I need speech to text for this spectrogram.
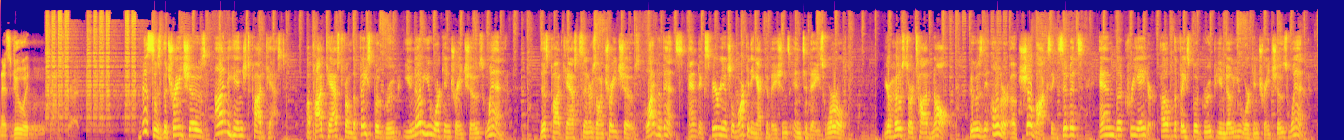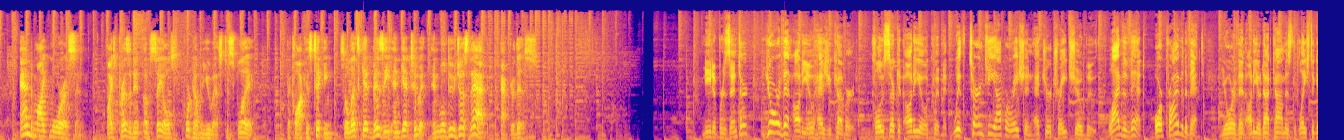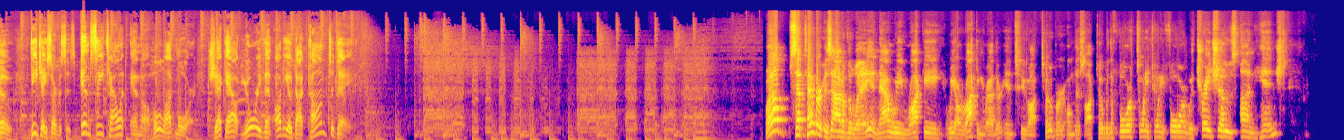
Let's do it. This is the Trade Show's Unhinged podcast, a podcast from the Facebook group You Know You Work in Trade Shows When. This podcast centers on trade shows, live events, and experiential marketing activations in today's world. Your hosts are Todd Nall, who is the owner of Showbox Exhibits and the creator of the Facebook group You Know You Work in Trade Shows When, and Mike Morrison, Vice President of Sales for WS Display. The clock is ticking, so let's get busy and get to it, and we'll do just that after this. Need a presenter? Your Event Audio has you covered. Closed circuit audio equipment with turnkey operation at your trade show booth, live event, or private event. YourEventAudio.com is the place to go. DJ services, MC talent, and a whole lot more. Check out YourEventAudio.com today. Well, September is out of the way, and now we rocky we are rocking rather into October on this October the fourth, twenty twenty four, with trade shows unhinged.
